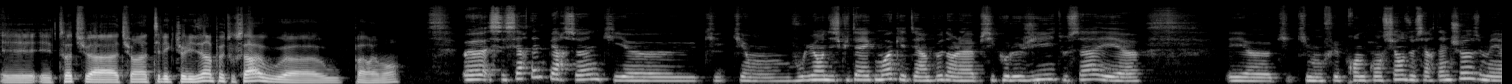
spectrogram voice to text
Et, toi, tu as, tu as intellectualisé un peu tout ça ou, euh, pas vraiment? Euh, C'est certaines personnes qui, euh, qui, qui, ont voulu en discuter avec moi, qui étaient un peu dans la psychologie, tout ça, et, et qui, qui m'ont fait prendre conscience de certaines choses. Mais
